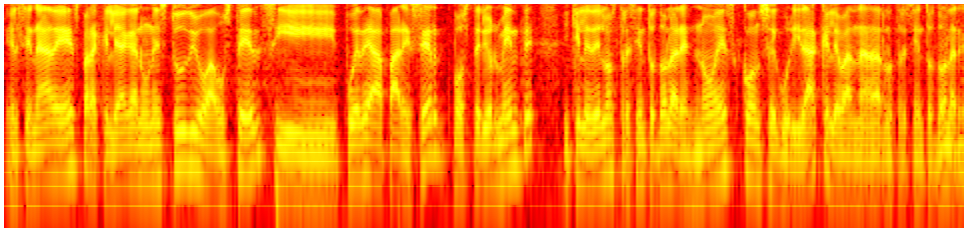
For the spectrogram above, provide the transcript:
El Senado es para que le hagan un estudio a usted si puede aparecer posteriormente y que le den los 300 dólares. No es con seguridad que le van a dar los 300 dólares.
